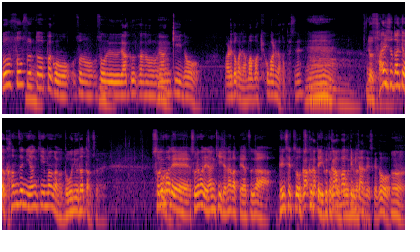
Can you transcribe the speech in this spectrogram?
そうそうするとやっぱこうそのそういう役、あのヤンキーのあれとかにあんま巻き込まれなかったですね。うん。最初だけは完全にヤンキー漫画の導入だったんですよねそれまでそれまでヤンキーじゃなかったやつが伝説を作っていくところ頑張ってみたんでですけど、うん。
